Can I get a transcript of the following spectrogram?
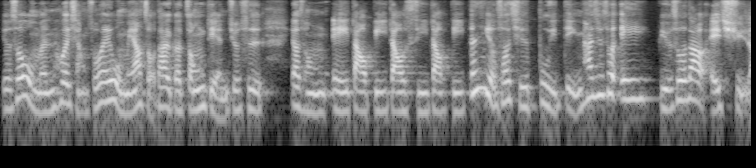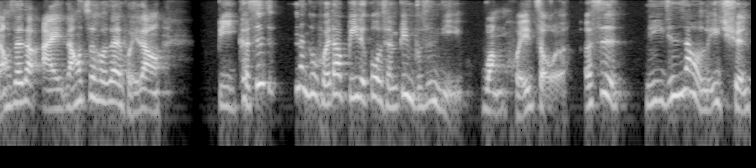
有时候我们会想说，哎，我们要走到一个终点，就是要从 A 到 B 到 C 到 D，但是有时候其实不一定。他就说 A，比如说到 H，然后再到 I，然后最后再回到 B。可是那个回到 B 的过程，并不是你往回走了，而是。你已经绕了一圈，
